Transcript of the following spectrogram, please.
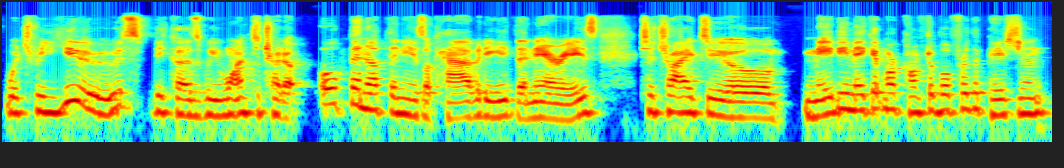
which we use because we want to try to open up the nasal cavity, the nares, to try to maybe make it more comfortable for the patient,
